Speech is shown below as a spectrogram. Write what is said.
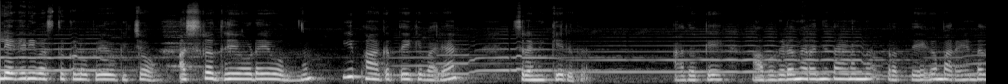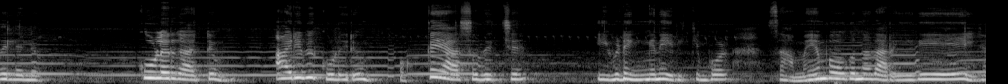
ലഹരി വസ്തുക്കൾ ഉപയോഗിച്ചോ അശ്രദ്ധയോടെയോ ഒന്നും ഈ ഭാഗത്തേക്ക് വരാൻ ശ്രമിക്കരുത്. അതൊക്കെ അപകടം നിറഞ്ഞതാണെന്ന് പ്രത്യേകം പറയേണ്ടതില്ലല്ലോ. കുളിർ കാറ്റും അരുവിക്കുളിരും ഒക്കെ ആസ്വദിച്ച് ഇവിടെ ഇങ്ങനെ ഇരിക്കുമ്പോൾ സമയം പോകുന്നത് അറിയുകയേയില്ല.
